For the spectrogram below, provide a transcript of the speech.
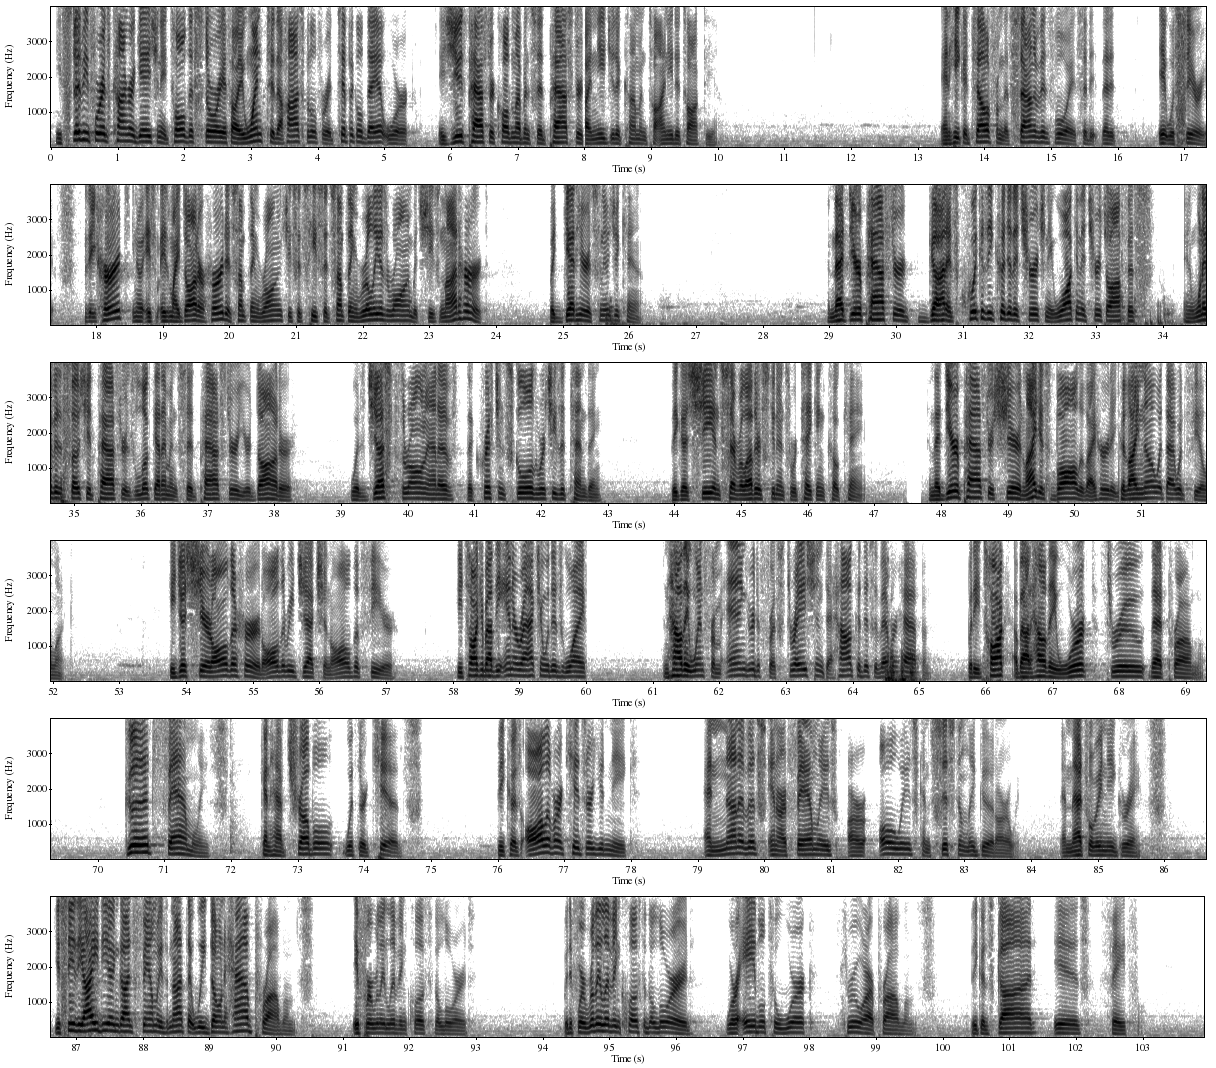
He stood before his congregation. He told this story of how he went to the hospital for a typical day at work. His youth pastor called him up and said, Pastor, I need you to come and talk. I need to talk to you. And he could tell from the sound of his voice that it, that it, it was serious. Is he hurt? You know, is, is my daughter hurt? Is something wrong? She says, he said, something really is wrong, but she's not hurt. But get here as soon as you can. And that dear pastor got as quick as he could to the church, and he walked in the church office, and one of his associate pastors looked at him and said, Pastor, your daughter was just thrown out of the Christian schools where she's attending because she and several other students were taking cocaine. And that dear pastor shared, and I just bawled as I heard it because I know what that would feel like. He just shared all the hurt, all the rejection, all the fear. He talked about the interaction with his wife and how they went from anger to frustration to how could this have ever happened. But he talked about how they worked through that problem. Good families can have trouble with their kids because all of our kids are unique and none of us in our families are always consistently good, are we? And that's why we need grace. You see, the idea in God's family is not that we don't have problems if we're really living close to the Lord. But if we're really living close to the Lord, we're able to work through our problems because God is faithful.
